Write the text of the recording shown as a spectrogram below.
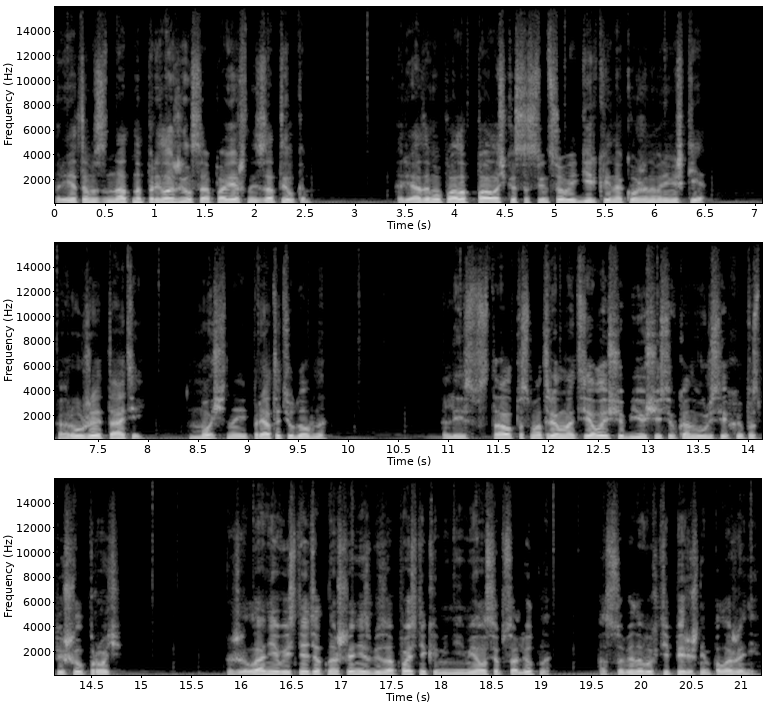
При этом знатно приложился о поверхность затылком. Рядом упала палочка со свинцовой гирькой на кожаном ремешке. Оружие Татей. Мощное и прятать удобно. Лис встал, посмотрел на тело, еще бьющееся в конвульсиях, и поспешил прочь. Желание выяснять отношения с безопасниками не имелось абсолютно, особенно в их теперешнем положении.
